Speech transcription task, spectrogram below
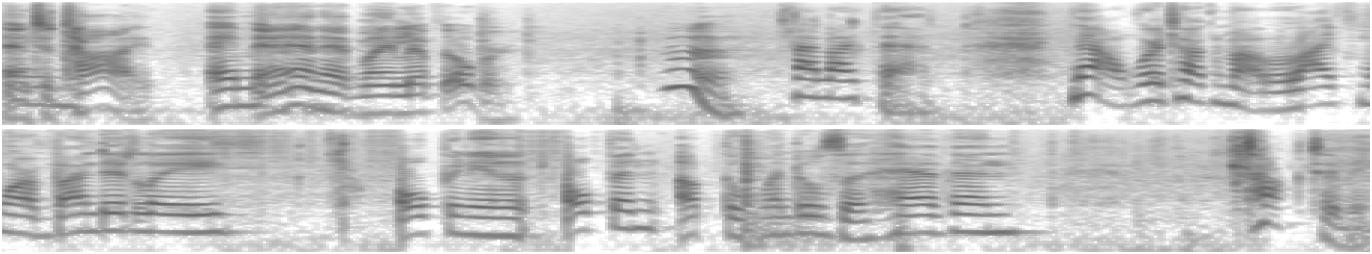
and to Mm-hmm. Tithe, Amen. and have money left over. Hmm, I like that. Now we're talking about life more abundantly, opening open up the windows of heaven. Talk to me.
